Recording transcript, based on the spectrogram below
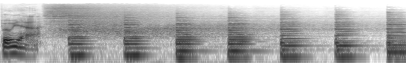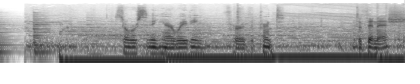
Booyah. So we're sitting here waiting for the print to finish.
